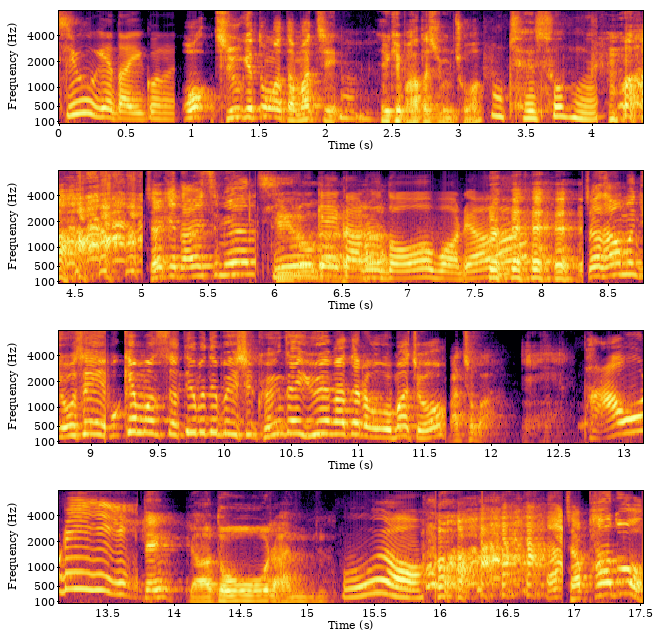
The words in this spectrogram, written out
지우개다 이거는. 어? 지우개 똥 같다 맞지? 이렇게 받아주면 좋아 어, 재수없네. 자 이렇게 다 했으면 지우개 가루 넣어버려. 자 다음은 요새 포켓몬스터 띠부띠부이시 굉장히 유행하더라고 맞죠? 맞춰봐 바오리. 땡 야도란 뭐야? 자 파도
